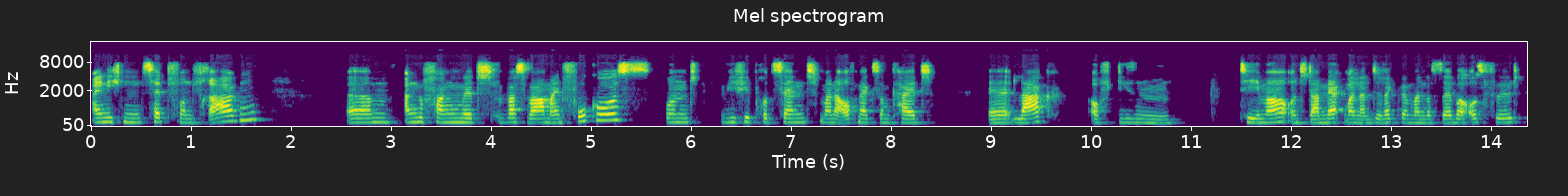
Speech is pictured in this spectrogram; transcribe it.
eigentlich ein Set von Fragen, ähm, angefangen mit, was war mein Fokus und wie viel Prozent meiner Aufmerksamkeit äh, lag auf diesem Thema. Und da merkt man dann direkt, wenn man das selber ausfüllt,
